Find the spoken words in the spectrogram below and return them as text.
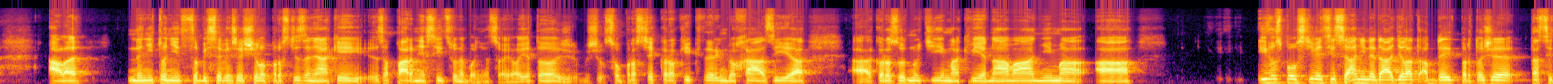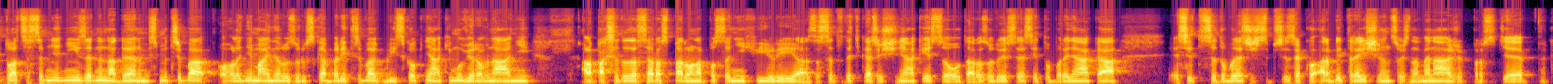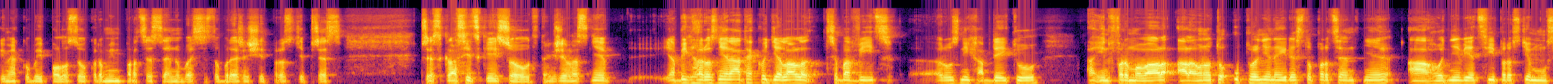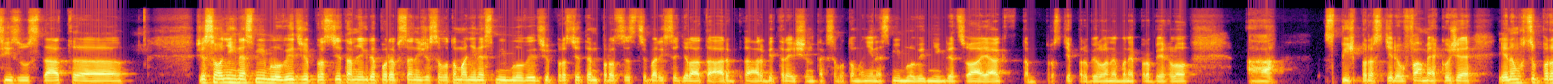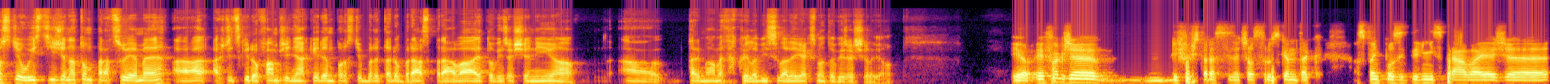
ale není to nic, co by se vyřešilo prostě za nějaký, za pár měsíců nebo něco. Jo? Je to, jsou prostě kroky, kterým dochází a, a k rozhodnutím a k vyjednáváním a, a i o spoustě věcí se ani nedá dělat update, protože ta situace se mění ze dne na den. My jsme třeba ohledně minerů z Ruska byli třeba blízko k nějakému vyrovnání, ale pak se to zase rozpadlo na poslední chvíli a zase to teďka řeší nějaký soud a rozhoduje se, jestli to bude nějaká jestli se to bude řešit přes jako arbitration, což znamená, že prostě takovým jakoby polosoukromým procesem, nebo jestli to bude řešit prostě přes, přes klasický soud. Takže vlastně já bych hrozně rád jako dělal třeba víc různých updateů a informoval, ale ono to úplně nejde stoprocentně a hodně věcí prostě musí zůstat uh, že se o nich nesmí mluvit, že prostě tam někde podepsaný, že se o tom ani nesmí mluvit, že prostě ten proces, třeba když se dělá ta, ar- ta arbitration, tak se o tom ani nesmí mluvit nikde co a jak, tam prostě proběhlo nebo neproběhlo a spíš prostě doufám, jako že jenom chci prostě ujistit, že na tom pracujeme a, a vždycky doufám, že nějaký den prostě bude ta dobrá zpráva je to vyřešený a, a tady máme takovýhle výsledek, jak jsme to vyřešili, jo. Jo, je fakt, že když už teda si začal s Ruskem, tak aspoň pozitivní zpráva je, že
